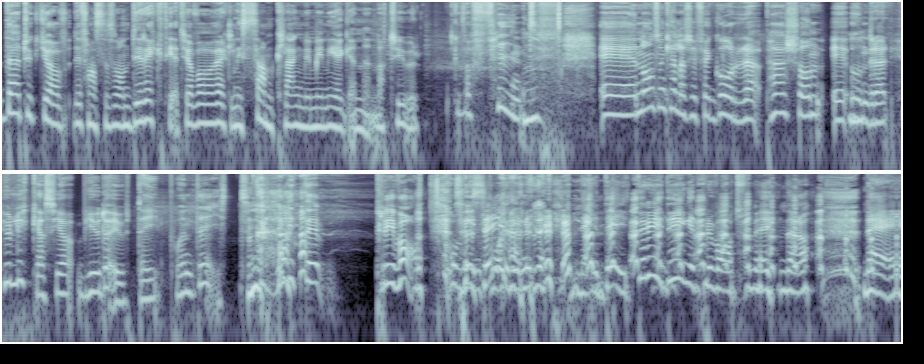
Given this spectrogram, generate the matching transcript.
där tyckte jag det fanns en sån direkthet. Jag var verkligen i samklang med min egen natur. Gud vad fint. Eh, någon som kallar sig för Gorra Persson eh, undrar, hur lyckas jag bjuda ut dig på en dejt? Lite privat kom vi in på här nu. Nej, dejter det är inget privat för mig. Nej,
